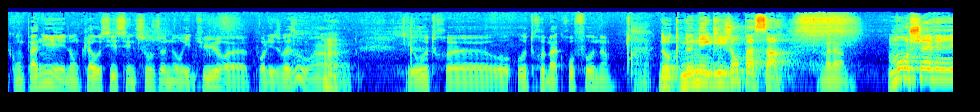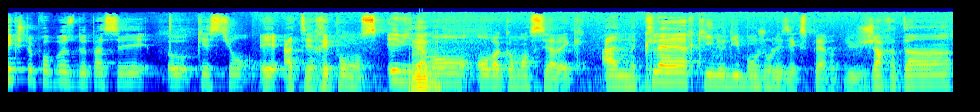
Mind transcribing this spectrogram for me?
compagnie. Et donc là aussi, c'est une source de nourriture euh, pour les oiseaux hein, et autres, autres macrophones. Hein. Donc ne négligeons pas ça. Voilà. Mon cher Eric, je te propose de passer aux questions et à tes réponses. Évidemment, mm. on va commencer avec Anne-Claire qui nous dit bonjour les experts du jardin.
